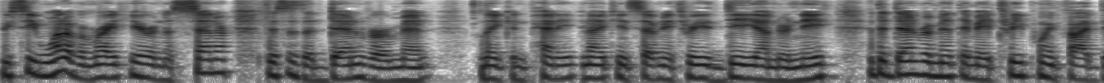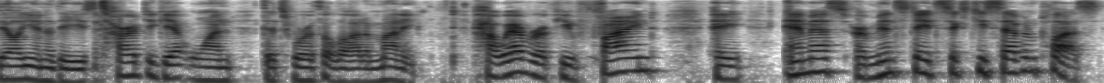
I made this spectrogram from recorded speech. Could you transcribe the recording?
We see one of them right here in the center. This is the Denver Mint Lincoln Penny 1973 D underneath. At the Denver Mint they made 3.5 billion of these. It's hard to get one that's worth a lot of money. However, if you find a MS or Mint State 67 Plus,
